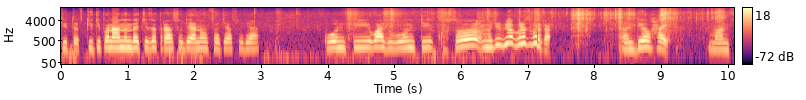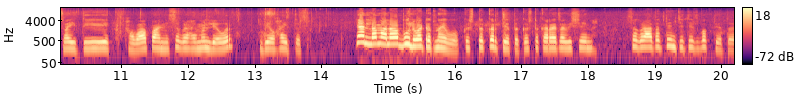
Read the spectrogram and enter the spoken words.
तिथंच. किती पण आनंदाची जत्रा असू द्या नवसाची असू द्या कोणती वाजवून ती कसं म्हणजे वेगळंच बरं का. आणि देव आहे माणसं आहे ती हवा पाणी सगळं आहे म्हणल्यावर देव आहेतच ह्यांना मला भूल वाटत नाही व कष्ट करते तर कष्ट करायचा विषय नाही. सगळं आता त्यांची तीच बघते तर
